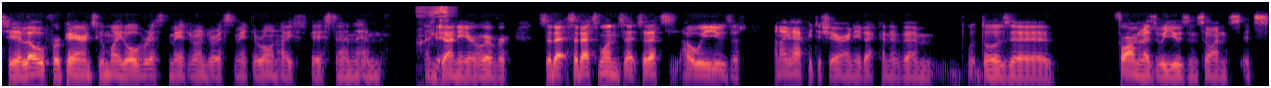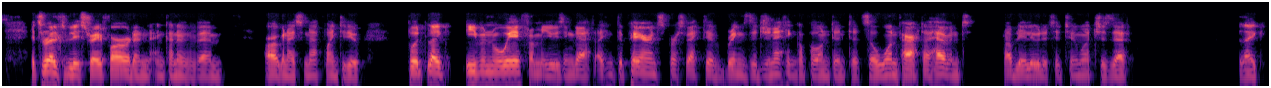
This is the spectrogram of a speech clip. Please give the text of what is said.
to allow for parents who might overestimate or underestimate their own height based on um and okay Johnny or whoever. So that so that's one set. So that's how we use it, and I'm happy to share any of that kind of um those uh formulas we use and so on. It's it's it's relatively straightforward and, and kind of um organized from that point of view. But like even away from using that, I think the parents' perspective brings the genetic component into it. So one part I haven't probably alluded to too much is that like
